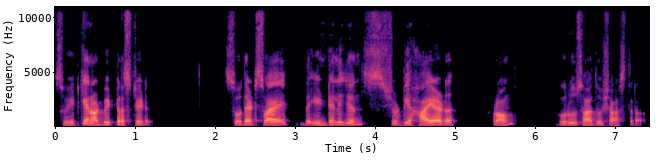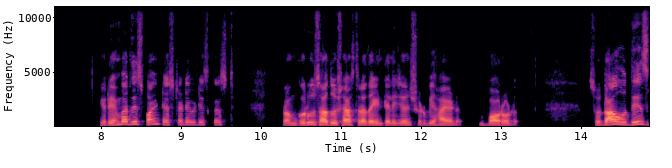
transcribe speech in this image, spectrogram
So it cannot be trusted. So that's why the intelligence should be hired from Guru Sadhu Shastra. You remember this point yesterday we discussed? From Guru Sadhu Shastra, the intelligence should be hired, borrowed. So now this,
